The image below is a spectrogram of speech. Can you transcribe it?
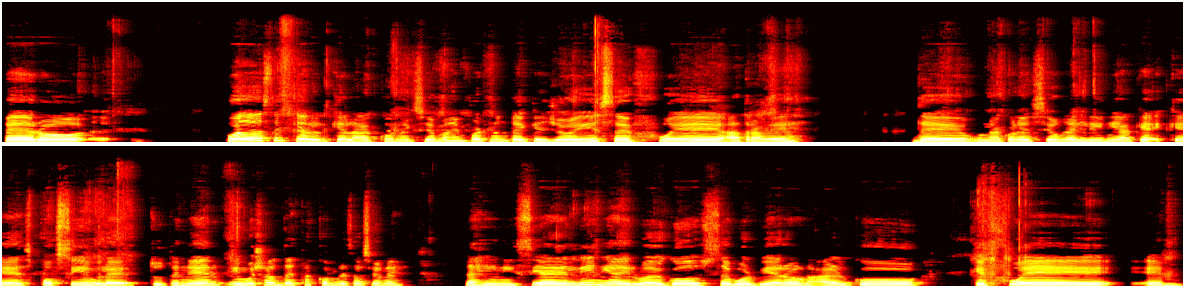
pero puedo decir que, que, la conexión más importante que yo hice fue a través de una conexión en línea que, que es posible tú tener, y muchas de estas conversaciones las inicié en línea y luego se volvieron algo que fue en,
